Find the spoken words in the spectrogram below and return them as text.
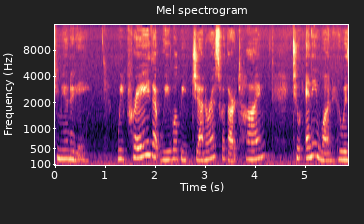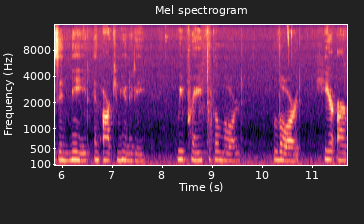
community, we pray that we will be generous with our time to anyone who is in need in our community. We pray to the Lord, Lord, hear our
